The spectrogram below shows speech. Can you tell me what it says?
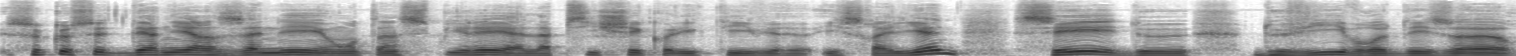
ce que ces dernières années ont inspiré à la psyché collective euh, israélienne, c'est de, de vivre des heures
